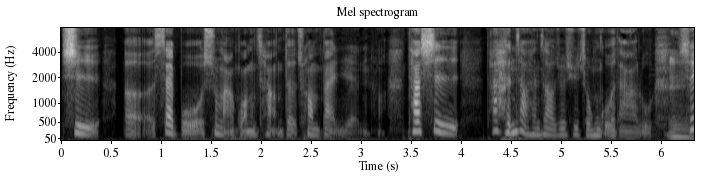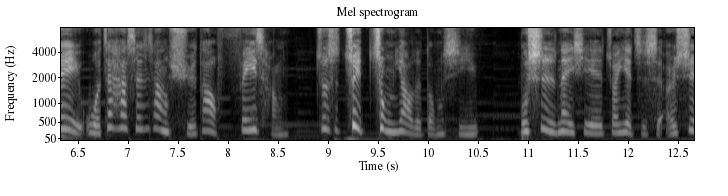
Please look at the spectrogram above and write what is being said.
是呃赛博数码广场的创办人哈，他是他很早很早就去中国大陆，嗯、所以我在他身上学到非常就是最重要的东西，不是那些专业知识，而是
